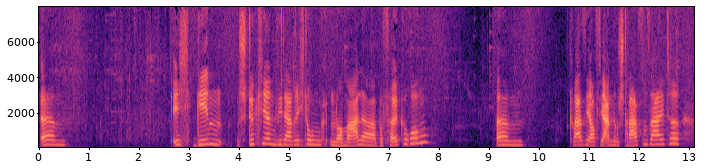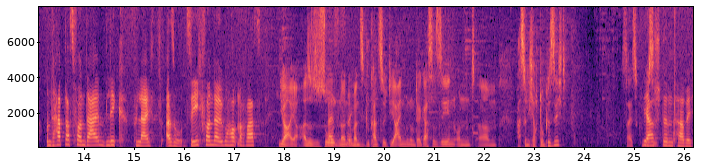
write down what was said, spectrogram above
Ähm, ich gehe ein Stückchen wieder Richtung normaler Bevölkerung. Ähm, quasi auf die andere Straßenseite und hab das von da im Blick. Vielleicht, also sehe ich von da überhaupt noch was? Ja, ja. Also es ist so, ne, man, du kannst durch die Einmündung der Gasse sehen und ähm, hast du nicht auch Dunkelsicht? Das heißt, Ja, stimmt, habe ich.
